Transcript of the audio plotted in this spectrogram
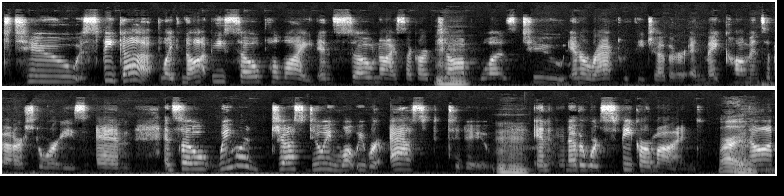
to speak up like not be so polite and so nice. Like our job was to interact with each other and make comments about our stories. And and so we were just doing what we were asked to do. Mhm. in in other words speak our mind. Right. not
